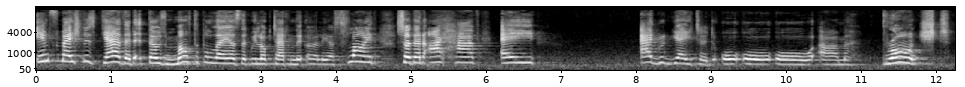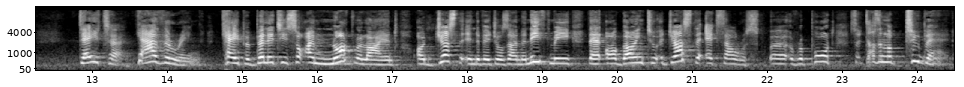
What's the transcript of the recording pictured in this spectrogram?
information is gathered at those multiple layers that we looked at in the earlier slide so that I have a aggregated or, or, or um, branched data gathering capability, so I'm not reliant on just the individuals underneath me that are going to adjust the Excel res- uh, report so it doesn't look too bad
